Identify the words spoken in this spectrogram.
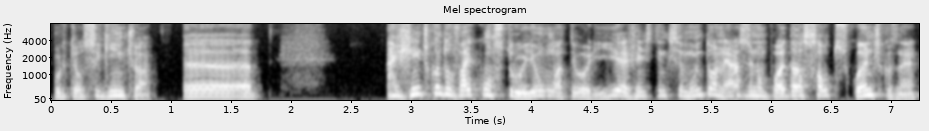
porque é o seguinte, ó. eh, a gente, quando vai construir uma teoria, a gente tem que ser muito honesto e não pode dar saltos quânticos, né?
